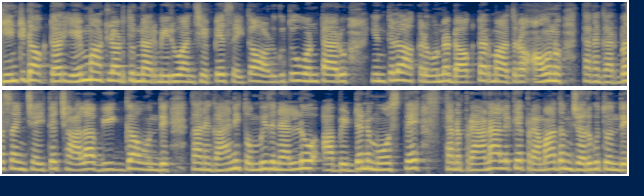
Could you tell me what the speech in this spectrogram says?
ఏంటి డాక్టర్ ఏం మాట్లాడుతున్నారు మీరు? అని చెప్పేసి అయితే అడుగుతూ ఉంటారు. ఇంతలో అక్కడ ఉన్న డాక్టర్ మాత్రం అవును తన గర్భసంచి అయితే చాలా వీక్గా ఉంది. తను కానీ తొమ్మిది నెలలు ఆ బిడ్డను మోస్తే తన ప్రాణాలకే ప్రమాదం జరుగుతుంది.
